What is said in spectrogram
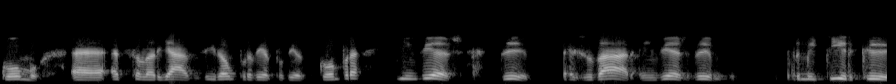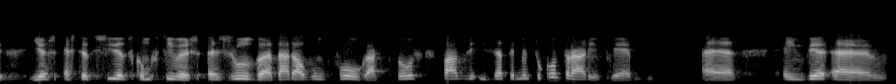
como uh, assalariados irão perder poder de compra, e em vez de ajudar, em vez de permitir que esta descida dos combustíveis ajude a dar algum fogo às pessoas, faz exatamente o contrário, que é uh, Vez, uh,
